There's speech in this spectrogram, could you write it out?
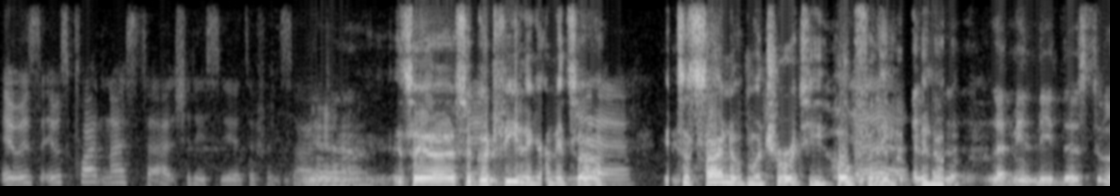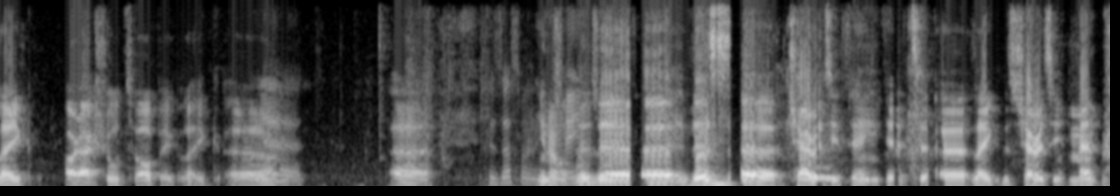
it was it was quite nice to actually see a different side Yeah. It's a uh, it's a good feeling, and it's a it's a sign of maturity. Hopefully, Yeah. you know. Let, let me lead this to like our actual topic, like um, yeah uh, because that's when you know the uh, this uh, charity thing. It uh, like this charity meant.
